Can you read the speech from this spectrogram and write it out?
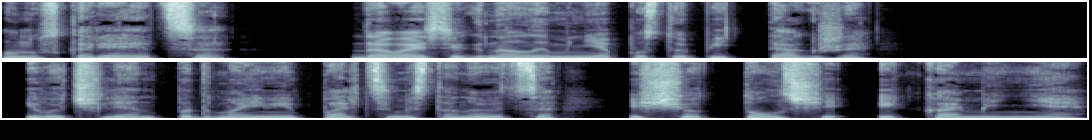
Он ускоряется, давая сигналы мне поступить так же. Его член под моими пальцами становится еще толще и каменнее.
